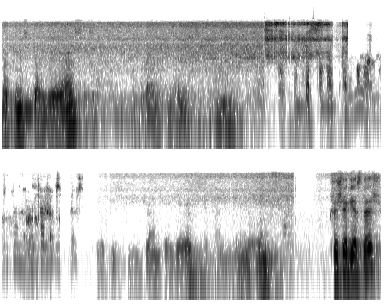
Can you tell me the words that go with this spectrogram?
Babińska jest. Krzysiek jesteś?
